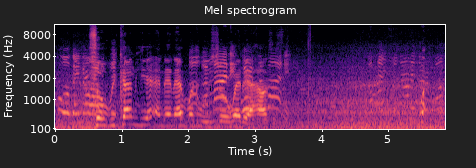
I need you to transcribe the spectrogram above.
School, they know how So we get come here and then everybody Uh, will Amani, show where their house Amani? is. Okay, so now they gotta walk.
